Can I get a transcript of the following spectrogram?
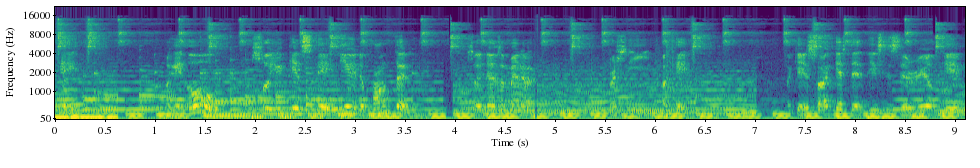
Okay, okay. Oh, so you can stay near the fountain, so it doesn't matter. Press E. Okay, okay. So I guess that this is the real game.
